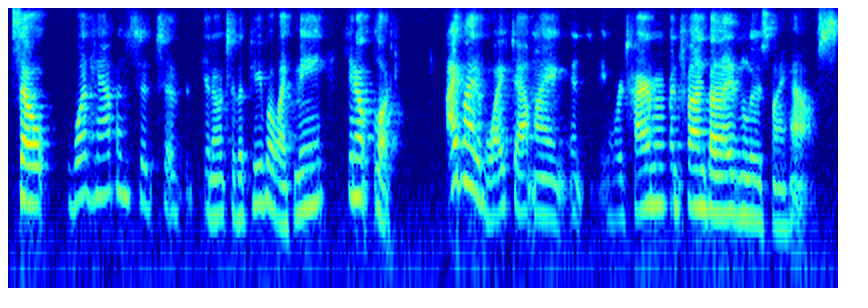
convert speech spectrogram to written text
So what happens to, to you know to the people like me? You know, look, I might have wiped out my retirement fund, but I didn't lose my house.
